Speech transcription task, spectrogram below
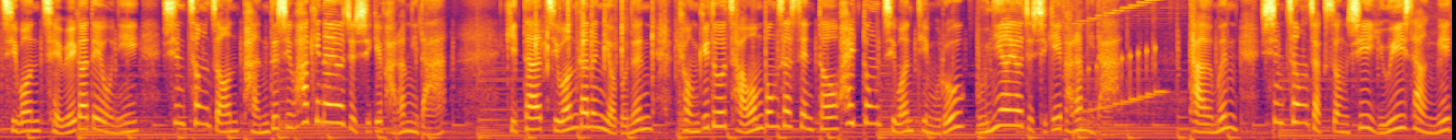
지원 제외가 되오니 신청 전 반드시 확인하여 주시기 바랍니다. 기타 지원 가능 여부는 경기도 자원봉사센터 활동 지원팀으로 문의하여 주시기 바랍니다. 다음은 신청 작성 시 유의사항 및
